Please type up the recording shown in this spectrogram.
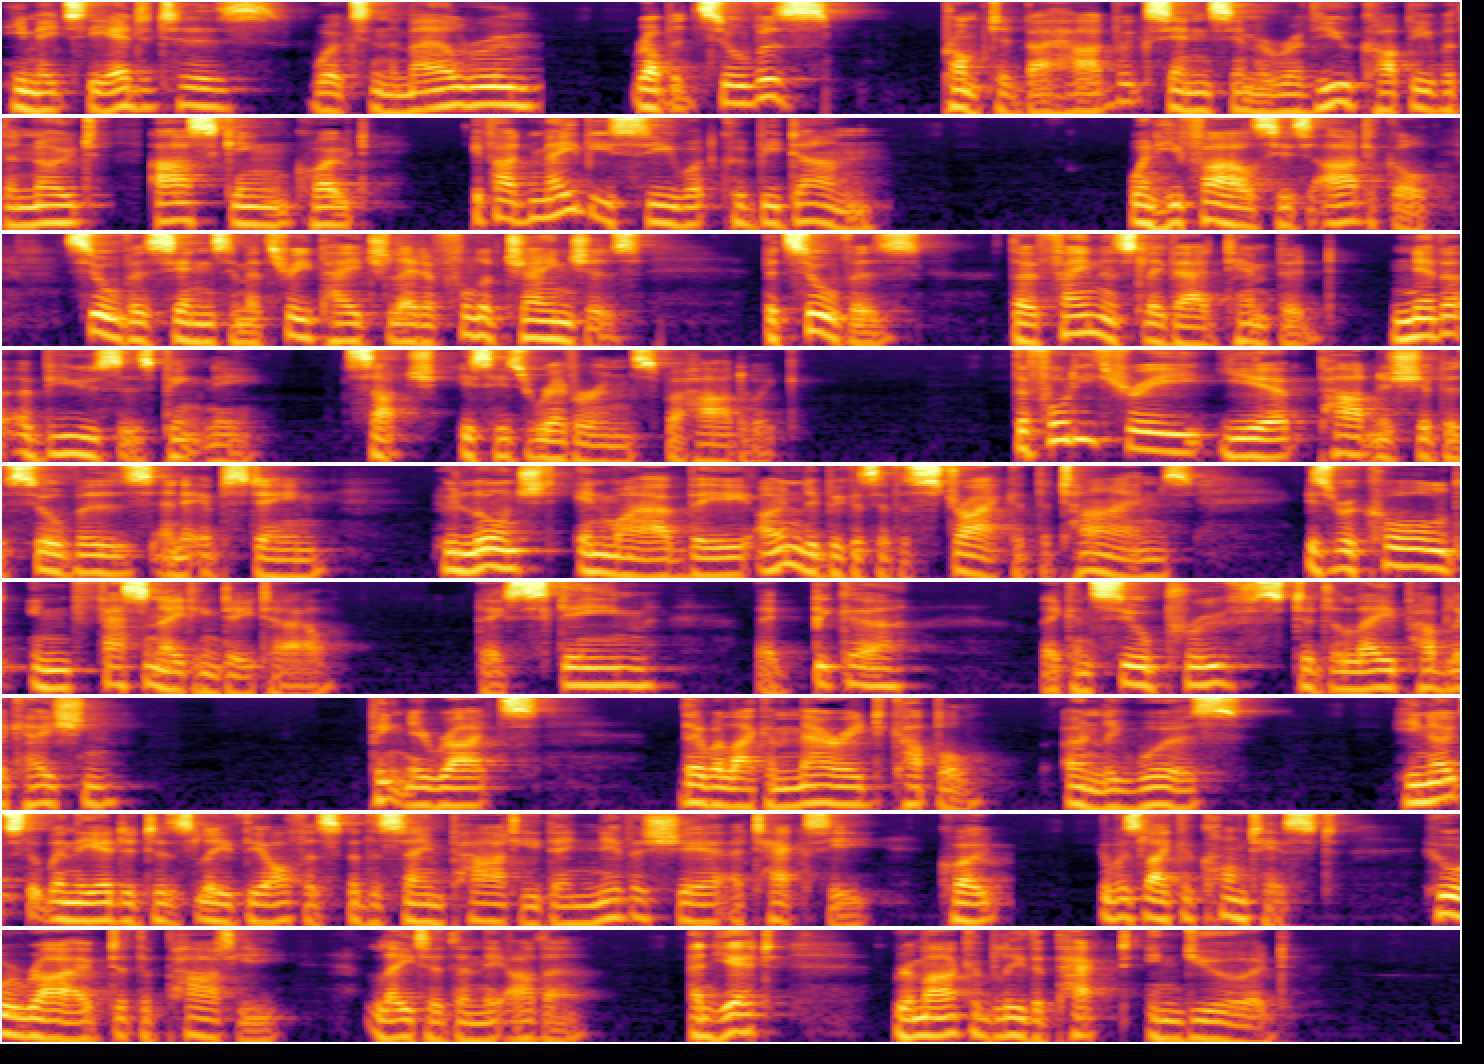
He meets the editors, works in the mailroom. Robert Silvers, prompted by Hardwick, sends him a review copy with a note asking, quote, if I'd maybe see what could be done. When he files his article, Silvers sends him a three page letter full of changes, but Silvers, though famously bad tempered, never abuses Pinckney. Such is his reverence for Hardwick. The 43 year partnership of Silvers and Epstein, who launched NYRB only because of a strike at the Times, is recalled in fascinating detail. They scheme, they bicker, they conceal proofs to delay publication. Pinckney writes, They were like a married couple, only worse. He notes that when the editors leave the office for the same party, they never share a taxi. Quote, it was like a contest who arrived at the party later than the other. And yet, remarkably, the pact endured.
